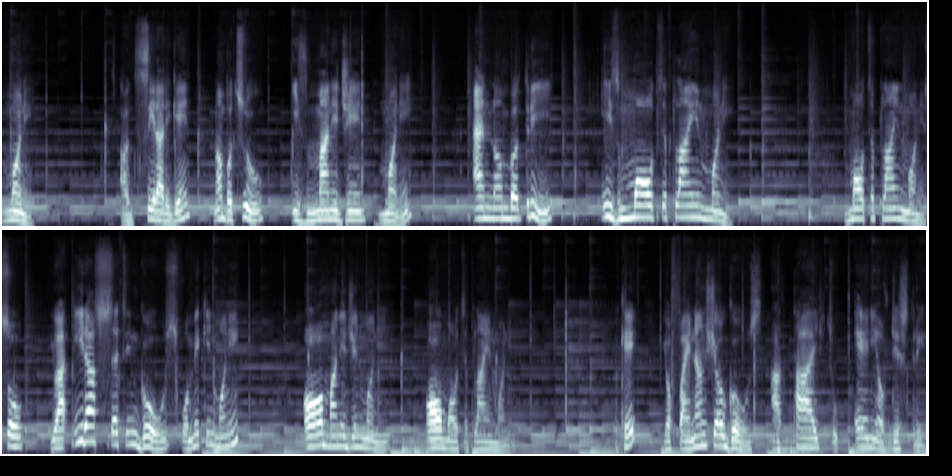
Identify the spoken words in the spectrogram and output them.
money. I'll say that again. Number two is managing money. And number three is multiplying money. Multiplying money. So you are either setting goals for making money, or managing money, or multiplying money. Okay? Your financial goals are tied to any of these three.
